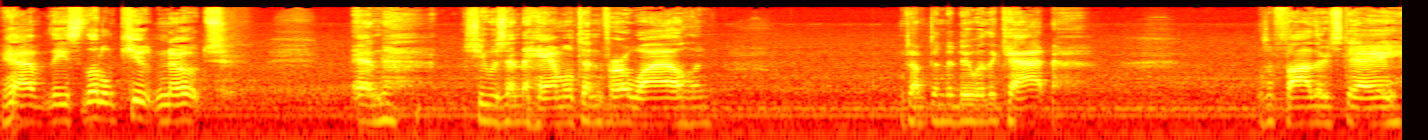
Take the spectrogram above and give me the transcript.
you have these little cute notes, and she was into Hamilton for a while, and something to do with a cat. It was a Father's Day.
